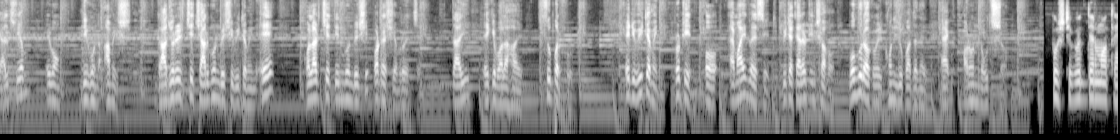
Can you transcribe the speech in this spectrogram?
ক্যালসিয়াম এবং দ্বিগুণ আমিষ। গাজরের চেয়ে চার গুণ বেশি ভিটামিন এ, কলার চেয়ে তিন গুণ বেশি পটাশিয়াম রয়েছে। তাই একে বলা হয় সুপারফুড। এটি ভিটামিন প্রোটিন ও অ্যামাইনো অ্যাসিড বিটা ক্যারোটিন সহ বহু রকমের খনিজ উপাদানের এক অনন্য উৎস। পুষ্টিবিদদের মতে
